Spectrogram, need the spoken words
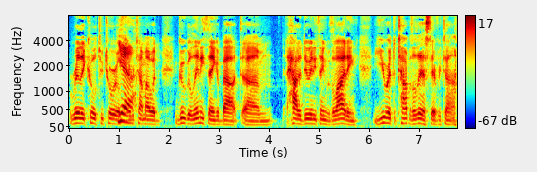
really cool tutorials. Yeah. Every time I would Google anything about um, how to do anything with lighting, you were at the top of the list every time.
